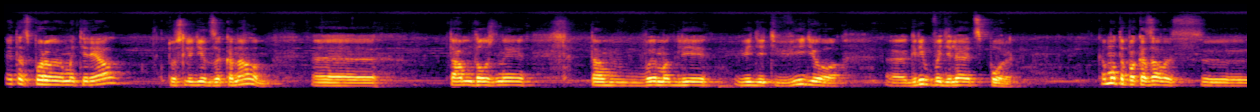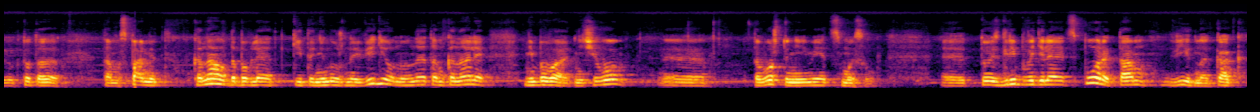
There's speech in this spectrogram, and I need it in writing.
Этот споровый материал, кто следит за каналом, э, там должны, там вы могли видеть в видео, э, гриб выделяет споры. Кому-то показалось, э, кто-то там спамит канал, добавляет какие-то ненужные видео, но на этом канале не бывает ничего э, того, что не имеет смысл. Э, то есть гриб выделяет споры, там видно, как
